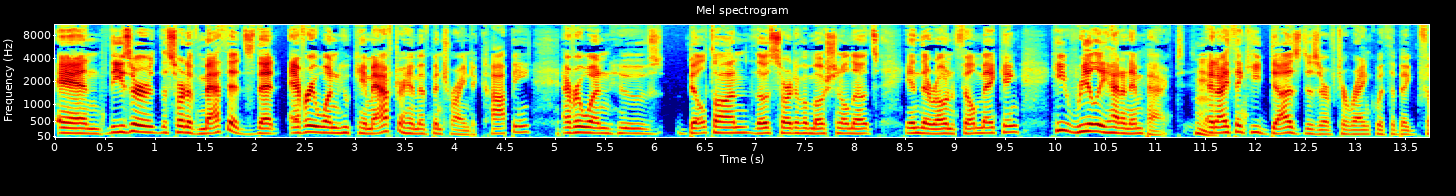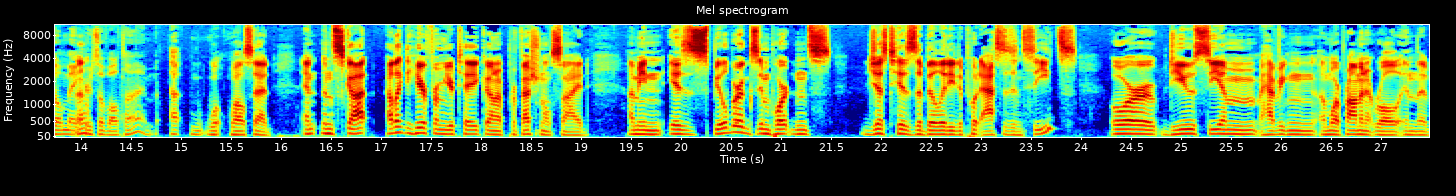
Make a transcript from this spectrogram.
And these are the sort of methods that everyone who came after him have been trying to copy. Everyone who's built on those sort of emotional notes in their own filmmaking. He really had an impact. And I think he does deserve to rank with the big filmmakers of all time. Uh, w- well said. And, and Scott, I'd like to hear from your take on a professional side. I mean, is Spielberg's importance just his ability to put asses in seats, or do you see him having a more prominent role in the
